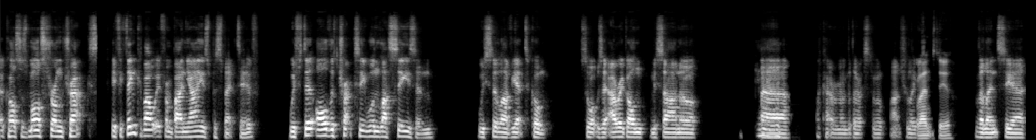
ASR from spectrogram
of course, there's more strong tracks. If you think about it from Bagnaia's perspective, we've still all the tracks he won last season, we still have yet to come. So what was it? Aragon, Misano. Mm. Uh, I can't remember the rest of them actually. Valencia. Valencia.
